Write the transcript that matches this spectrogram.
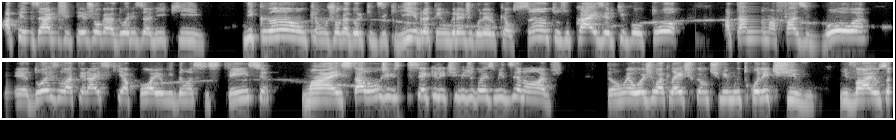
apesar de ter jogadores ali que Nicão, que é um jogador que desequilibra, tem um grande goleiro que é o Santos, o Kaiser que voltou a estar tá numa fase boa, é, dois laterais que apoiam e dão assistência, mas está longe de ser aquele time de 2019. Então é hoje o Atlético é um time muito coletivo e vai usar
